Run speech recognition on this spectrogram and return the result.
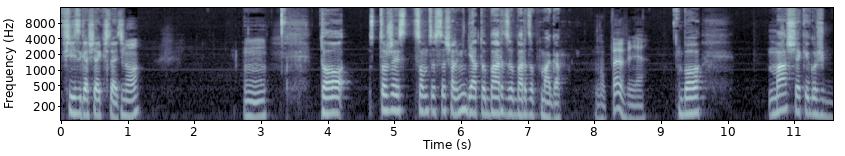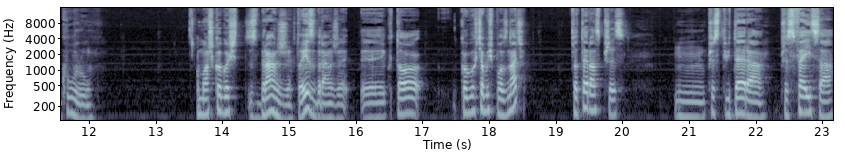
Wślizga się jak śledź. No. Mm. To, to, że jest, są te social media, to bardzo, bardzo pomaga. No pewnie. Bo masz jakiegoś guru, masz kogoś z branży, kto jest z branży, yy, kto, kogo chciałbyś poznać, to teraz przez, yy, przez Twittera, przez Face'a,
